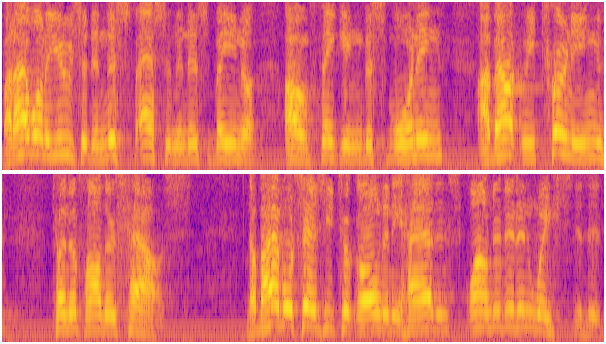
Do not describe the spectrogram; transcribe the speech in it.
But I want to use it in this fashion, in this vein of, thinking this morning about returning to the father's house. The Bible says he took all that he had and squandered it and wasted it.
